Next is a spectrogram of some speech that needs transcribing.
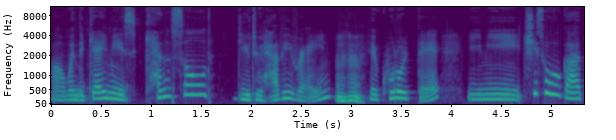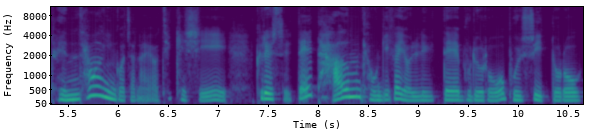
uh, when the game is cancelled due to heavy rain. 예, 그럴 때 이미 취소가 된 상황인 거잖아요. 티켓이. 그랬을 때 다음 경기가 열릴 때 무료로 볼 수 있도록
